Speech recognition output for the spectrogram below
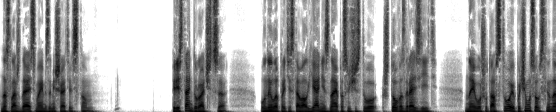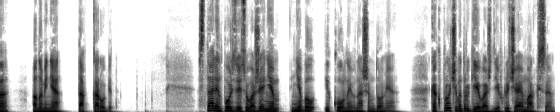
наслаждаясь моим замешательством. «Перестань дурачиться», — уныло протестовал я, не зная по существу, что возразить на его шутовство и почему, собственно, оно меня так коробит. Сталин, пользуясь уважением, не был иконой в нашем доме, как, впрочем, и другие вожди, включая Маркса.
